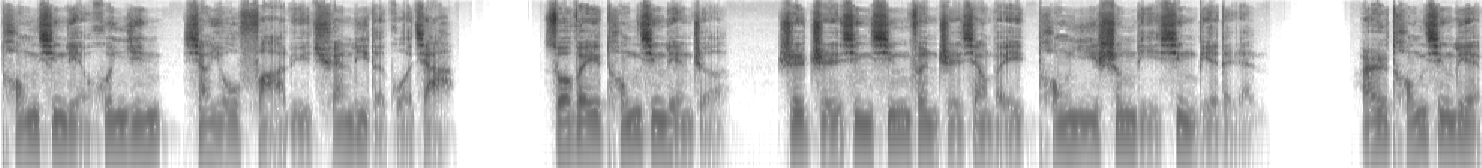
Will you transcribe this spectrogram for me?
同性恋婚姻享有法律权利的国家。所谓同性恋者，是指性兴奋指向为同一生理性别的人，而同性恋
